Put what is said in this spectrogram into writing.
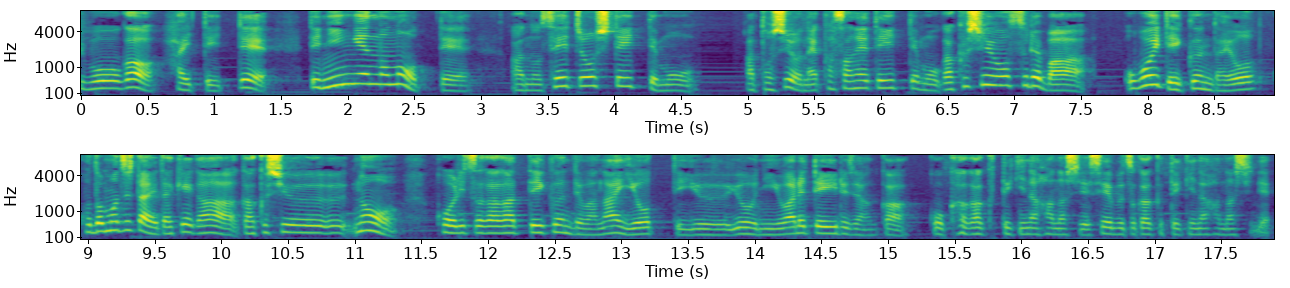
脂肪が入っていてで人間の脳ってあの成長していってもあ年をね重ねていっても学習をすれば覚えていくんだよ。子供自体だけが学習の効率が上がっていくんではないよっていうように言われているじゃんか。こう科学的な話で生物学的な話で。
